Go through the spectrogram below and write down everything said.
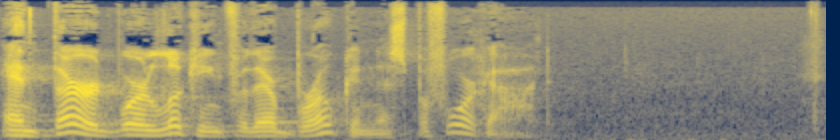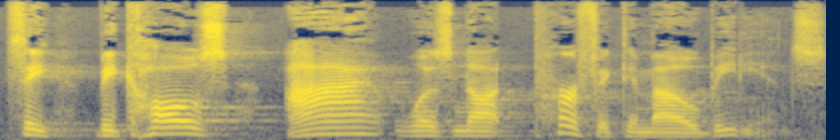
And third, we're looking for their brokenness before God. See, because I was not perfect in my obedience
